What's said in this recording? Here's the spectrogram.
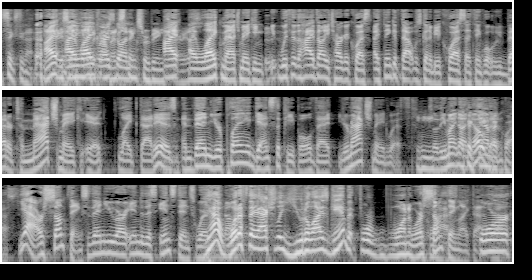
Sixty nine. I, I like the where I was comments going. thinks we're being I, serious. I like matchmaking with the high value target quest. I think if that was going to be a quest, I think what would be better to match make it like that is, and then you're playing against the people that you're match made with. Mm-hmm. So you might not Like a know Gambit them. quest. Yeah, or something. So then you are into this instance where Yeah, not- what if they actually utilize Gambit for one of Or something like that. or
